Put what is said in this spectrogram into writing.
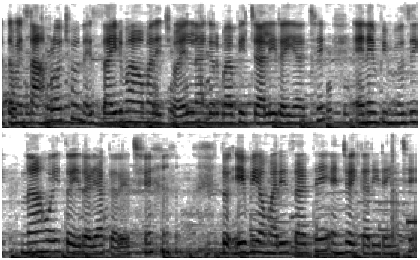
તો તમે સાંભળો છો ને, સાઈડમાં અમારે જોયેલના ગરબા બી ચાલી રહ્યા છે. એને બી મ્યુઝિક ના હોય તો એ રડ્યા કરે છે. તો એ બી અમારી સાથે એન્જોય કરી રહી છે.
